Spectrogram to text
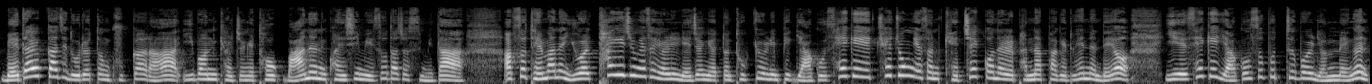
메달까지 노렸던 국가라 이번 결정에 더욱 많은 관심이 쏟아졌습니다. 앞서 대만 은 6월 타이중에서 열릴 예정이었던 도쿄올림픽 야구 세계 최종 예선 개최권을 반납하기도 했는데요. 이에 세계 야구 소프트볼 연맹은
